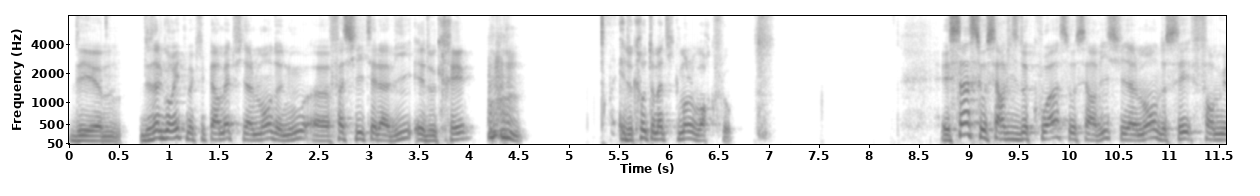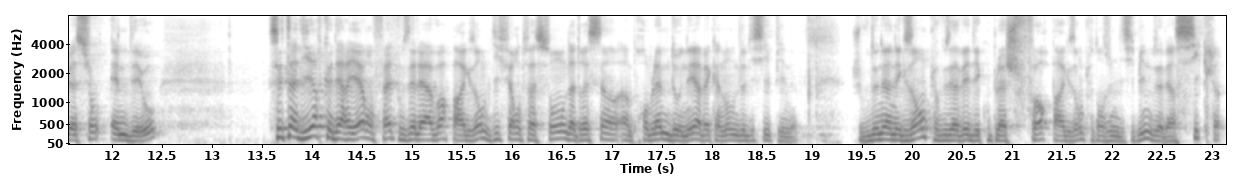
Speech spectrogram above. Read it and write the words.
des, euh, algorithmes qui permettent finalement de nous euh, faciliter la vie et de créer et de créer automatiquement le workflow. Et ça, c'est au service de quoi? C'est au service finalement de ces formulations MDO. C'est-à-dire que derrière, en fait, vous allez avoir par exemple différentes façons d'adresser un, problème donné avec un nombre de disciplines. Je vais vous donner un exemple. Vous avez des couplages forts, par exemple, dans une discipline. Vous avez un cycle.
